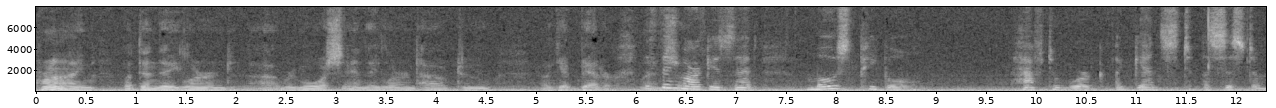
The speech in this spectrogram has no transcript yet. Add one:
crime, but then they learned uh, remorse and they learned how to uh, get better. The And thing, so- Mark, is that most people have to work against a system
